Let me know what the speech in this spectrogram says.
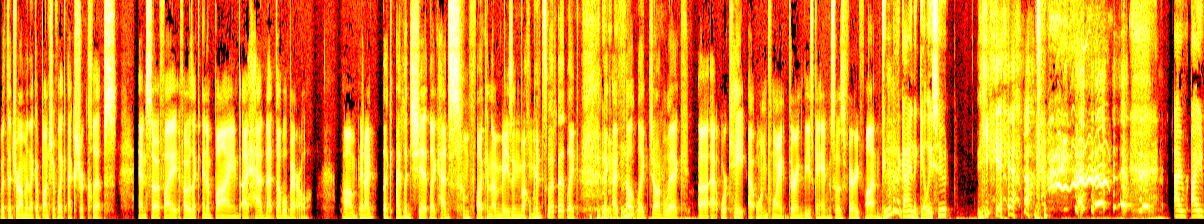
with the drum and like a bunch of like extra clips, and so if I if I was like in a bind, I had that double barrel, um, and I like I legit like had some fucking amazing moments with it. Like like I felt like John Wick uh, at or Kate at one point during these games. So it was very fun. Do you remember the guy in the ghillie suit? Yeah. I I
